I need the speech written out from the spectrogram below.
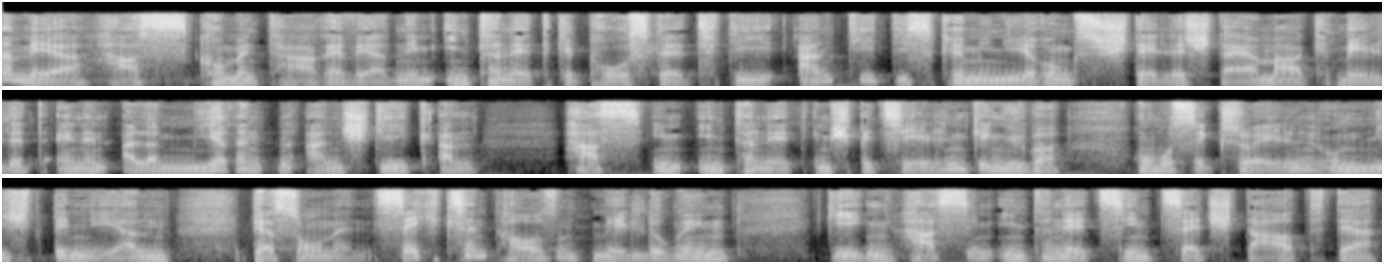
Immer mehr Hasskommentare werden im Internet gepostet. Die Antidiskriminierungsstelle Steiermark meldet einen alarmierenden Anstieg an Hass im Internet, im Speziellen gegenüber homosexuellen und nicht-binären Personen. 16.000 Meldungen gegen Hass im Internet sind seit Start der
